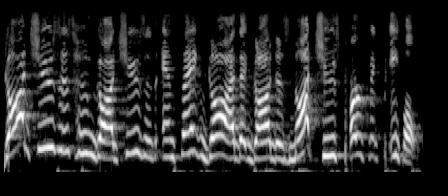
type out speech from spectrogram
God chooses whom God chooses, and thank God that God does not choose perfect people.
